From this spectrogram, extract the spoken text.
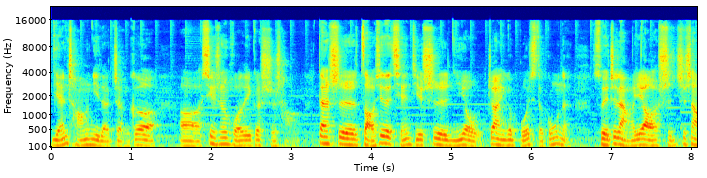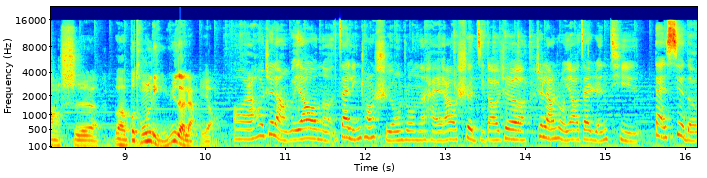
延长你的整个呃性生活的一个时长。但是早泄的前提是你有这样一个勃起的功能，所以这两个药实际上是呃不同领域的两个药。哦，然后这两个药呢，在临床使用中呢，还要涉及到这这两种药在人体代谢的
